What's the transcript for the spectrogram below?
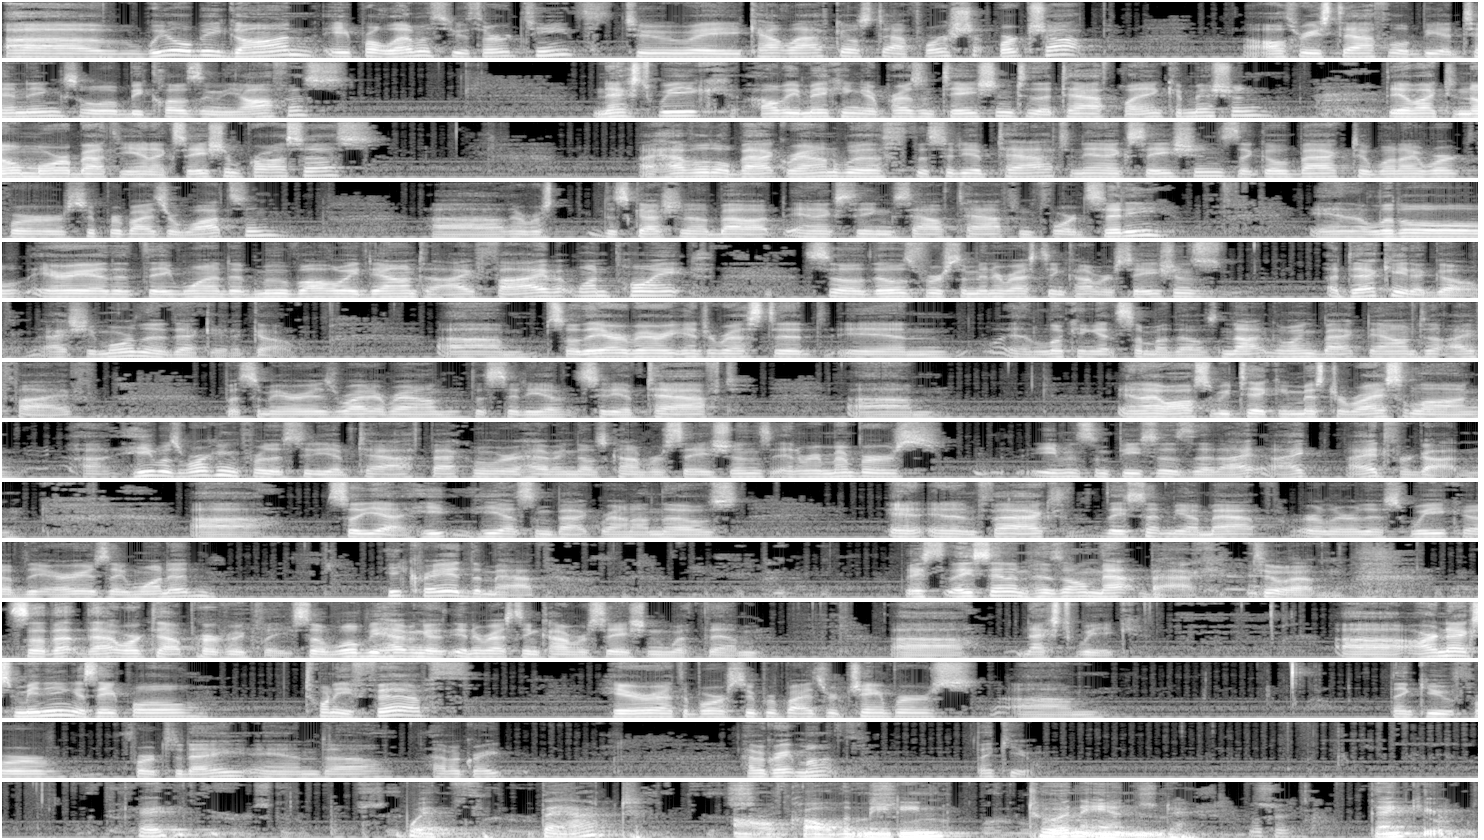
Uh, We will be gone April 11th through 13th to a Cal LAFCO staff workshop- workshop. All three staff will be attending, so we'll be closing the office. Next week, I'll be making a presentation to the Taft Plan Commission. They'd like to know more about the annexation process. I have a little background with the city of Taft and annexations that go back to when I worked for Supervisor Watson. Uh, There was discussion about annexing South Taft and Ford City in a little area that they wanted to move all the way down to I-5 at one point. So those were some interesting conversations a decade ago, actually more than a decade ago. Um, So they are very interested in, in looking at some of those, not going back down to I-5, but some areas right around the city of, city of Taft. Um, And I'll also be taking Mr. Rice along. Uh, He was working for the city of Taft back when we were having those conversations and remembers even some pieces that I, I, I had forgotten. Uh, So yeah, he, he has some background on those. And, and in fact, they sent me a map earlier this week of the areas they wanted. He created the map. They, they sent him his own map back to him. So that, that worked out perfectly. So we'll be having an interesting conversation with them uh, next week. Uh, Our next meeting is April 25th here at the Board of Supervisor Chambers. Um, Thank you for, for today and uh, have a great Have a great month. Thank you. Okay with that, I'll call the meeting to an end. Okay. Thank you.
